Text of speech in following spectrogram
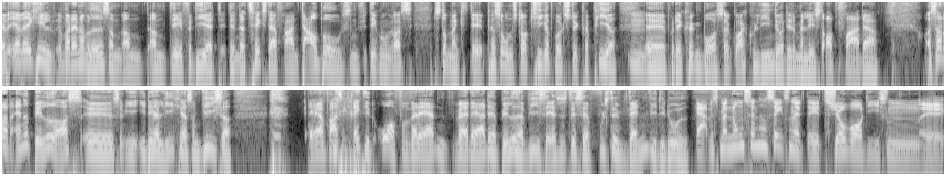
Jeg, jeg ved ikke helt, hvordan var hvorledes, om, om, om det er fordi, at den der tekst er fra en dagbog. Sådan, det kunne man godt... Står, man, personen står og kigger på et stykke papir mm. øh, på det køkkenbord, så det godt kunne ligne, det var det, der man læste op fra der. Og så er der et andet billede også øh, som i, i det her leak her, som viser er faktisk ikke rigtigt et ord for, hvad det er, den, hvad det er, det her billede her viser. Jeg synes, det ser fuldstændig vanvittigt ud. Ja, hvis man nogensinde har set sådan et, et show, hvor de sådan, øh,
